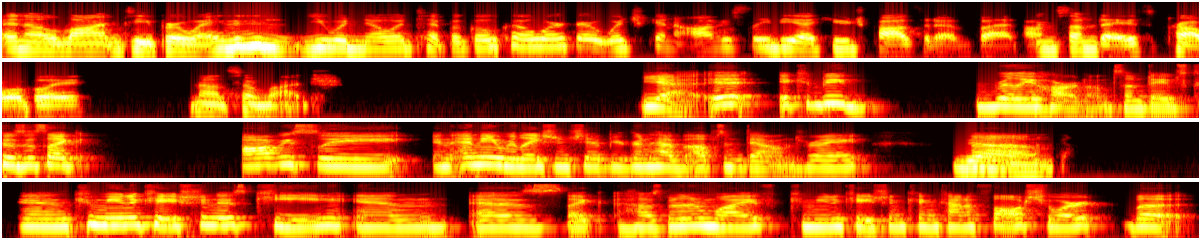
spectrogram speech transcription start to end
in a lot deeper way than you would know a typical coworker which can obviously be a huge positive but on some days probably not so much. Yeah it it can be really hard on some days because it's like obviously in any relationship you're going to have ups and downs right? Yeah. Um, and communication is key and as like husband and wife communication can kind of fall short but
